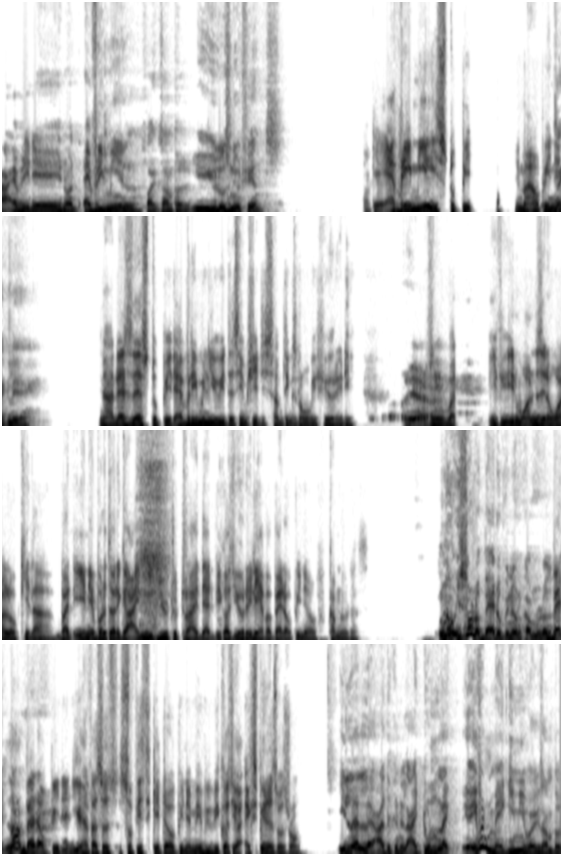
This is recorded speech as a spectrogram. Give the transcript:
uh, every day, you know, every meal, for example, you, you lose nutrients. okay every meal is stupid in my opinion Exactly. nah that's that's stupid every meal you eat the same shit is something's wrong with you already Yeah. so but if you eat once in a while okay lah but என்னை பொறுத்த வரைக்கும் I need you to try that because you really have a bad opinion of cup noodles No, it's not a bad opinion on cup noodles. But not bad opinion. You have a so- sophisticated opinion, maybe because your experience was wrong. இல்ல இல்ல அதுக்கு இல்லை I don't like even Maggi me for example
